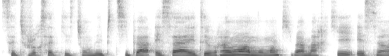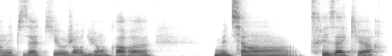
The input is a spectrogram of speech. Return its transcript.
C'est toujours cette question des petits pas. Et ça a été vraiment un moment qui m'a marqué. Et c'est un épisode qui aujourd'hui encore euh, me tient très à cœur.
